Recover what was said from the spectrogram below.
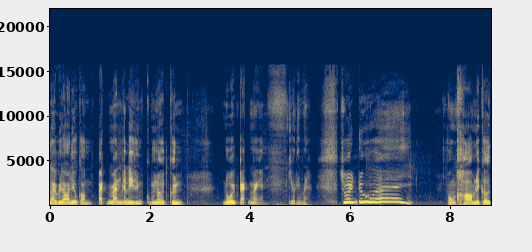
ในเวลาเดียวกันแบ็กแมนก็ดีถึงกำเนิดขึ้น โดยแบ็กแมนเกี่ยวอะไรไหมช่วยด้วยสงครามได้เกิด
